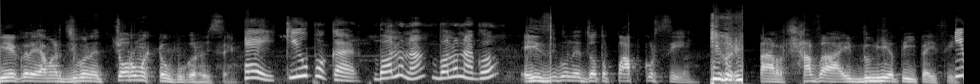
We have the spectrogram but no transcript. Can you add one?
বিয়ে করে আমার জীবনে চরম একটা উপকার হয়েছে। এই কি উপকার? বলো না বলো না গো। এই জীবনে যত পাপ করছি তার সাজা এই দুনিয়াতেই পাইছি। কি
